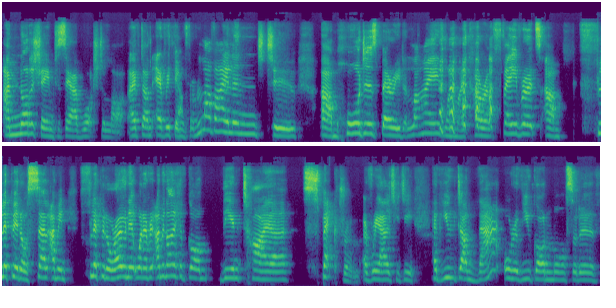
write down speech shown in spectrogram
I'm not ashamed to say I've watched a lot. I've done everything yeah. from Love Island to um, Hoarders Buried Alive, one of my current favorites. Um, flip it or sell. I mean, flip it or own it, whatever. I mean, I have gone the entire spectrum of reality TV. Have you done that, or have you gone more sort of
